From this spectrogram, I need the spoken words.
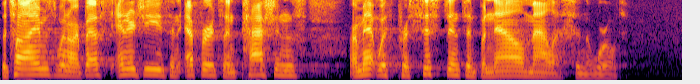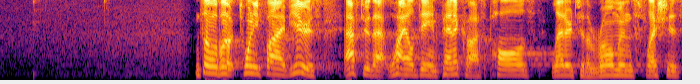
the times when our best energies and efforts and passions are met with persistent and banal malice in the world. And so, about 25 years after that wild day in Pentecost, Paul's letter to the Romans fleshes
